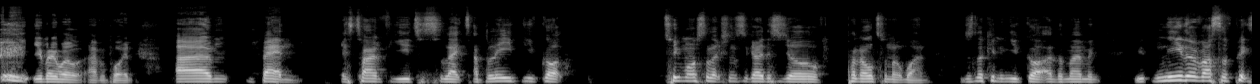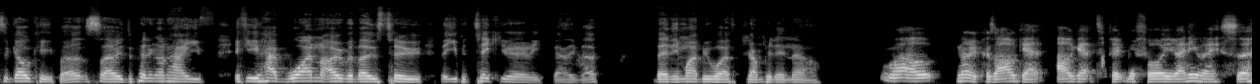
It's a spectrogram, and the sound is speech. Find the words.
you may well have a point. Um, ben, it's time for you to select. I believe you've got two more selections to go. This is your penultimate one. Just looking at you've got at the moment. You, neither of us have picked a goalkeeper, so depending on how you, if you have one over those two that you particularly favour, then it might be worth jumping in now. Well, no, because I'll get I'll get to pick before you anyway. So uh,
